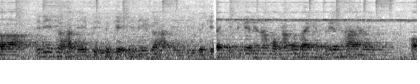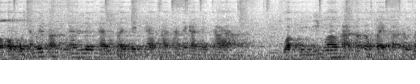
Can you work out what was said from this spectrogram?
ก็ที่นี่สถานีศรีสะเกษที่นี่สถานีศรีสะเกษศรีสะเกษในนามของการรถไฟแห่งประเทศไทย ขอขอบคุณท่านผู้สารทุกท่านเลือกใช้รถไฟเป็นยานพาหนะในการเดินทางหวังดียิ่งว่ากาสต่อไปการรถไฟ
